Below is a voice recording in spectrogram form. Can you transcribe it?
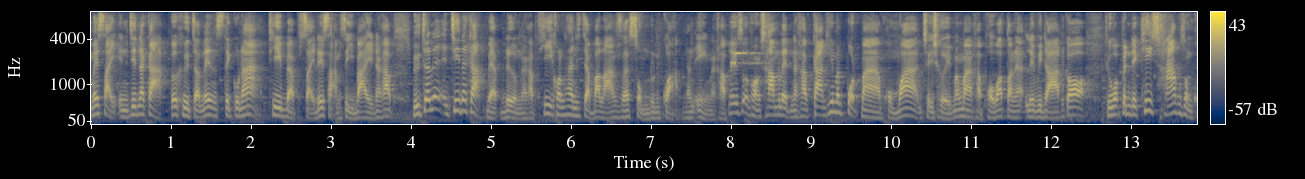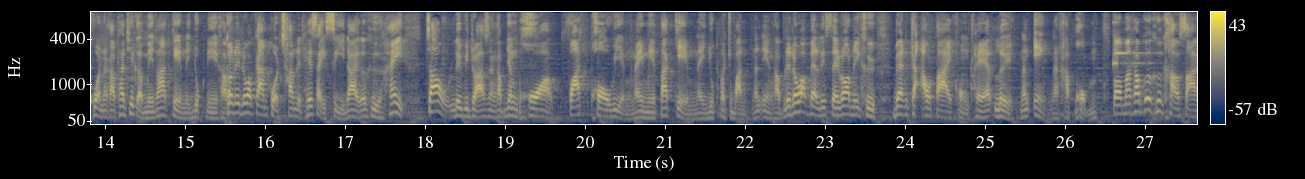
ไม่ใส่เอนจินหน้ากาก ก็คือจะเล่นสติกูน่าที่แบบใส่ได้ 3 4 ใบนะครับ หรือจะเล่นเอนจินหน้ากากแบบเดิมนะครับที่ค่อนข้างที่จะบาลานซ์และสมดุลกว่านั่นเองนะครับ ในส่วนของชามเลตนะครับการที่มันปลดมาผมว่าเฉยๆมากๆครับเพราะว่าตอนนี้เลวิดาร์ก็ถือว่าเป็นเด็กที่ช้าพอสมควรนะครับถ้าเทียบกับเมตาเกมในยุคนี้ครับก็เรียกได้ว่าการปลดชามเลตให้ใส่สีได้ก็คือให้เจ้าเลวิดาร์นะครับยังพอฟัดพอเหวี่ยงในเมตาเกมในยุคปัจจุบันนั่นเองครับ เรียกได้ว่าแบนลิสในรอบนี้คือแบนกะเอาตายของแท้เลยนั่นเองนะครับผม ต่อมาครับก็คือข่าวสาร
